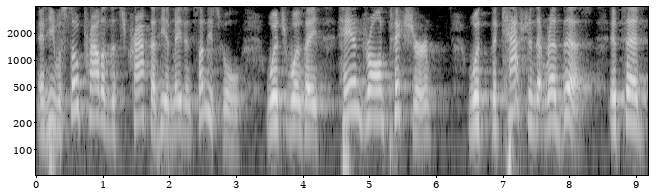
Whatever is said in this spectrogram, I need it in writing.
and he was so proud of this craft that he had made in Sunday school, which was a hand-drawn picture with the caption that read this. It said,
